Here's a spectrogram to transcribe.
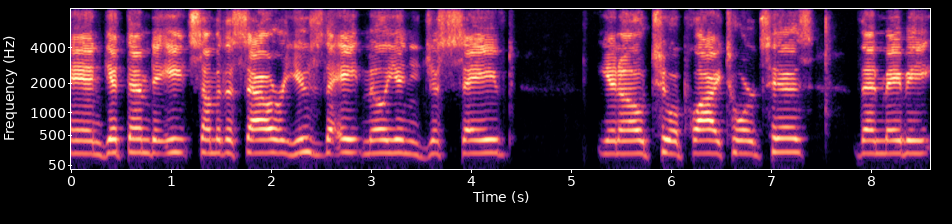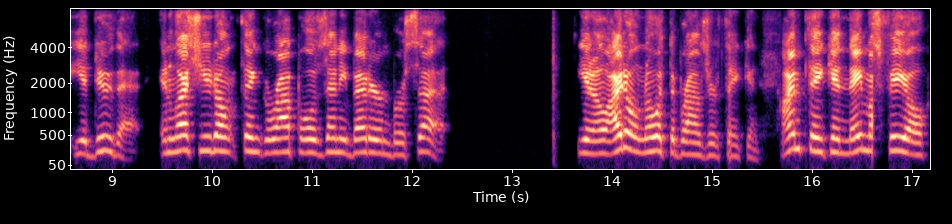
and get them to eat some of the salary, use the 8 million you just saved, you know, to apply towards his, then maybe you do that. Unless you don't think Garoppolo's any better than Brissett. You know, I don't know what the Browns are thinking. I'm thinking they must feel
